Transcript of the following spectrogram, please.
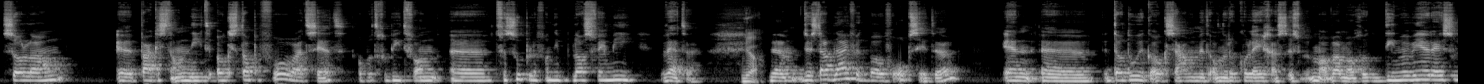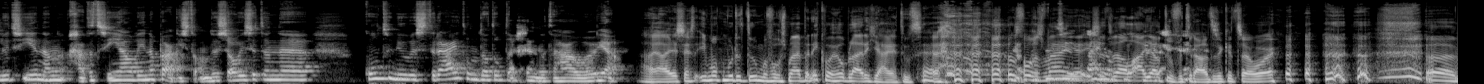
zolang uh, Pakistan niet ook stappen voorwaarts zet op het gebied van uh, het versoepelen van die blasfemiewetten. Ja. Um, dus daar blijf ik bovenop zitten. En uh, dat doe ik ook samen met andere collega's. Dus waar mogelijk dienen we weer een resolutie en dan gaat het signaal weer naar Pakistan. Dus zo is het een continue strijd om dat op de agenda te houden. Ja. Nou ja, je zegt iemand moet het doen, maar volgens mij ben ik wel heel blij dat jij het doet. volgens mij is het wel aan jou toevertrouwd, als ik het zo hoor. uh,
